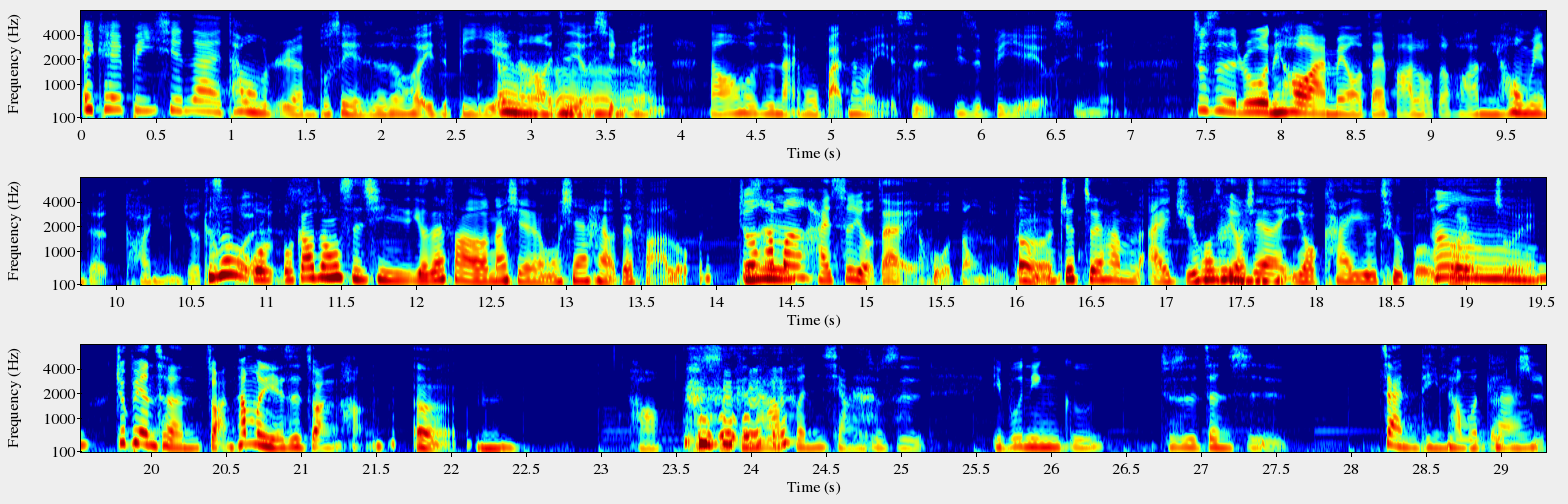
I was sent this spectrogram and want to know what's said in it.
AKB 现在他们人不是也是都会一直毕业，嗯、然后一直有新人，嗯嗯、然后或是乃木坂他们也是一直毕业有新人。就是如果你后来没有再 follow 的话，你后面的团员就可是我我高中时期有在 follow 那些人，我现在还有在 follow，就是他们还是有在活动，对不对？嗯，就追他们的 IG，或是有些人有开 YouTube，我都有追，嗯、就变成转，他们也是转行。嗯。嗯，好，就是跟大家分享，就是伊布宁哥，就是正式暂停他们的资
